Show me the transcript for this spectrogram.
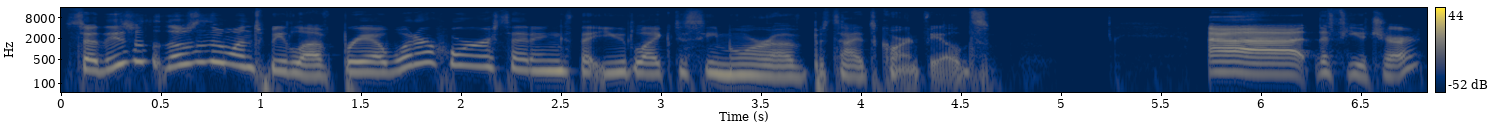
so these are those are the ones we love. Brea, what are horror settings that you'd like to see more of besides cornfields? uh the future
